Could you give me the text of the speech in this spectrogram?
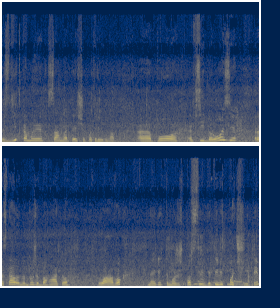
з дітками саме те, що потрібно. По всій дорозі розставлено дуже багато лавок, на яких ти можеш посидіти, відпочити.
